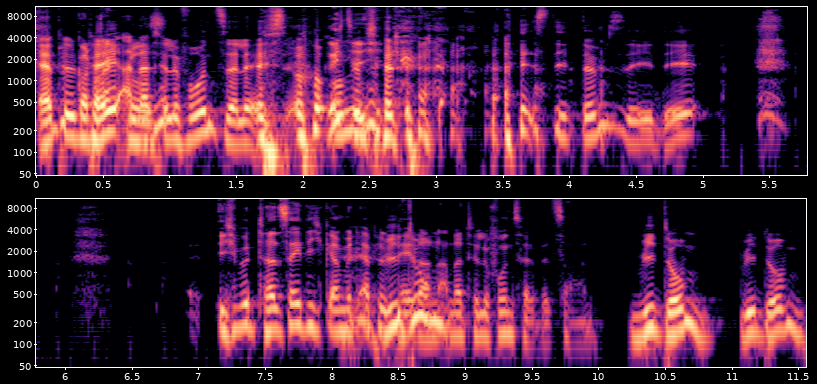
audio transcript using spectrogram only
Apple Pay an der Telefonzelle ist Richtig. ist die dümmste Idee. Ich würde tatsächlich gerne mit Apple Wie Pay dann dumm. an der Telefonzelle bezahlen. Wie dumm, wie dumm.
